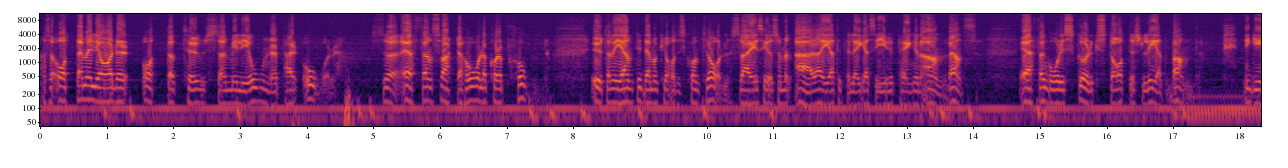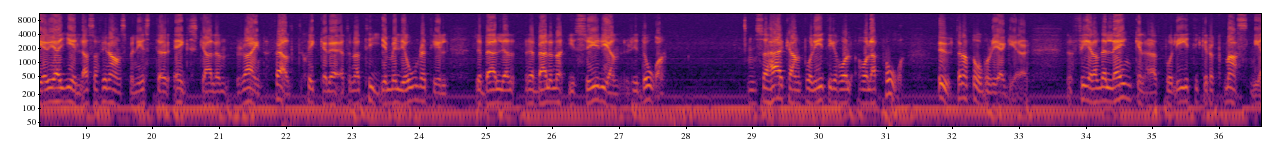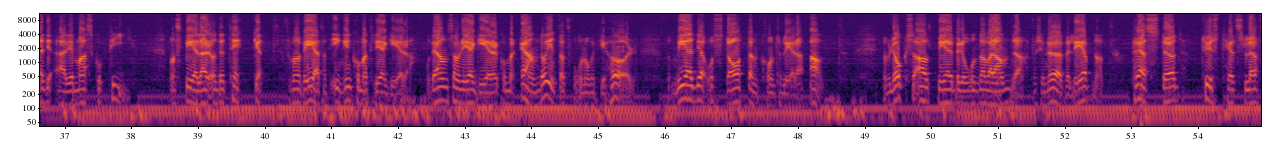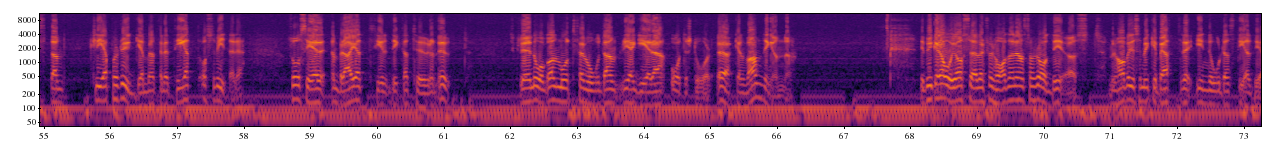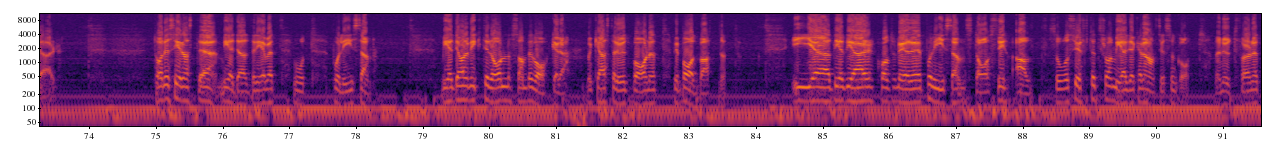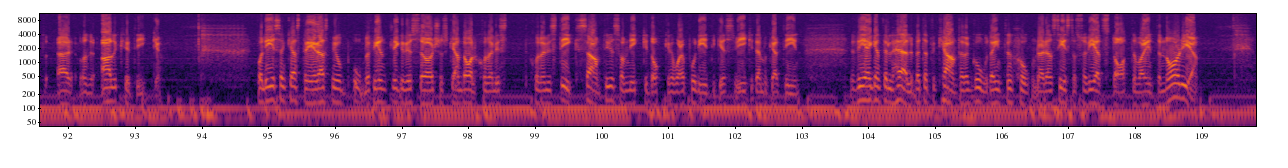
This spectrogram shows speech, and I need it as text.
alltså 8 miljarder 8000 miljoner per år FNs eh, svarta hål och korruption utan egentlig demokratisk kontroll. Sverige ser det som en ära i att inte lägga sig i hur pengarna används. FN går i skurkstaters ledband. Nigeria gillas av finansminister äggskallen Reinfeldt skickade 110 miljoner till rebellen, rebellerna i Syrien, Ridå. Så här kan politiker hålla på utan att någon reagerar. Den felande länken är att politiker och massmedia är i maskopi. Man spelar under täcket för man vet att ingen kommer att reagera. Och den som reagerar kommer ändå inte att få något gehör media och staten kontrollerar allt. Man blir också allt mer beroende av varandra för sin överlevnad. Pressstöd, tysthetslöften, klia på ryggen mentalitet och så vidare. Så ser en brajet till diktaturen ut. Skulle någon mot förmodan reagera återstår ökenvandringen. Vi brukar oja oss över förhållanden som rådde i öst. Men har vi det så mycket bättre i Nordens DDR. Ta det senaste mediadrevet mot polisen. Media har en viktig roll som bevakare Man kastar ut barnet med badvattnet. I eh, DDR kontrollerade polisen Stasi allt, så syftet från media kan anses som gott. Men utförandet är under all kritik. Polisen kastreras med obefintlig research och skandaljournalistik samtidigt som nickedockorna våra politiker sviker demokratin. Vägen till helvetet är kantad av goda intentioner. Den sista Sovjetstaten var inte Norge.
